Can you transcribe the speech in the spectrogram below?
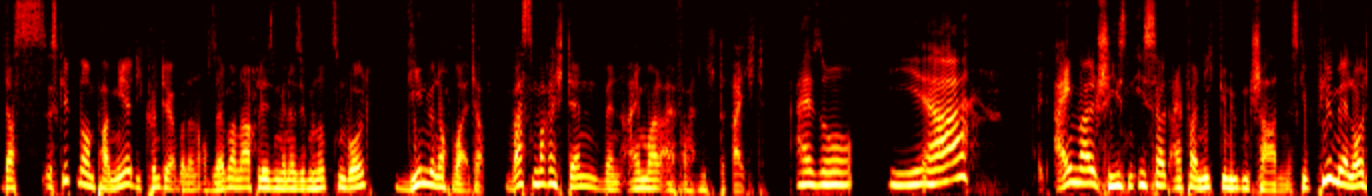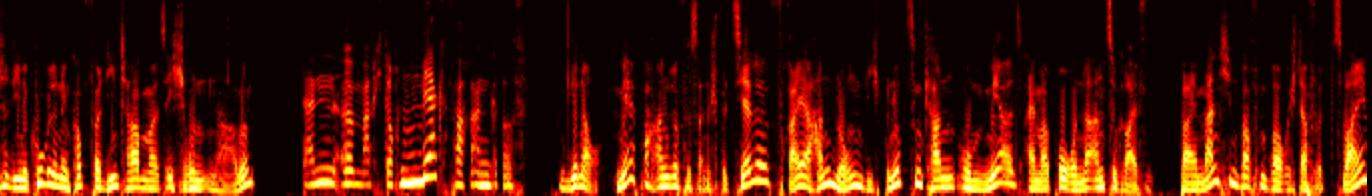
Das, es gibt noch ein paar mehr, die könnt ihr aber dann auch selber nachlesen, wenn ihr sie benutzen wollt. Gehen wir noch weiter. Was mache ich denn, wenn einmal einfach nicht reicht? Also, ja. Einmal schießen ist halt einfach nicht genügend Schaden. Es gibt viel mehr Leute, die eine Kugel in den Kopf verdient haben, als ich Runden habe. Dann äh, mache ich doch einen Mehrfachangriff. Genau. Mehrfachangriff ist eine spezielle, freie Handlung, die ich benutzen kann, um mehr als einmal pro Runde anzugreifen. Bei manchen Waffen brauche ich dafür zwei,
